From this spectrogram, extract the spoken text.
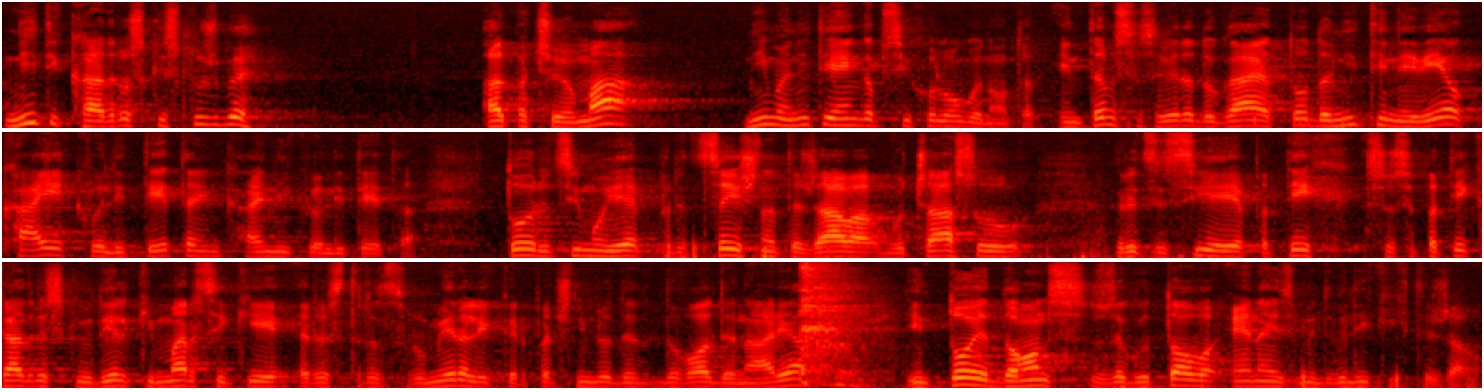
niti kadrovske službe, ali pa če jo ima, nima niti enega psihologa noter. In tam se seveda dogaja to, da niti ne vejo, kaj je kvaliteta in kaj ni kvaliteta. To recimo je predsejšna težava v času recesije je pa teh, so se pa te kadrovski oddelki marsikje raztransformirali, ker pač ni bilo dovolj denarja in to je danes zagotovo ena izmed velikih težav.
